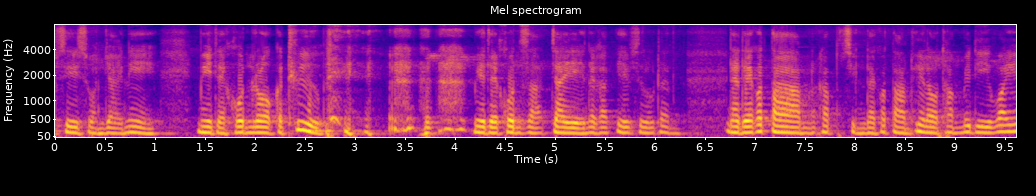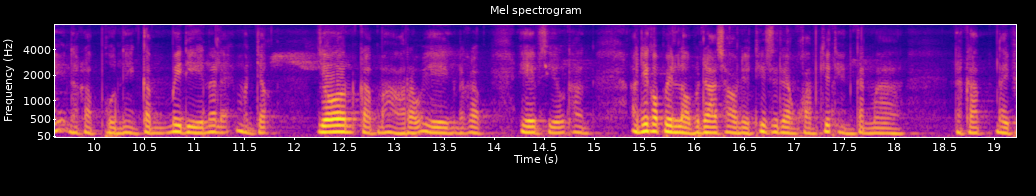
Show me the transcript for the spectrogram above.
FC ส่วนใหญ่นี่ มีแต่คนรอกระทืบ มีแต่คนสะใจนะครับ FC ทุกท่านใดๆก็ตามนะครับ สิ่งใดก็ตามที่เราทำไม่ดีไว้นะครับ ผลแห่งกรรมไม่ดีนั่นแหละ มันจะย้อนกลับมาหาเราเองนะครับ FC ทุกท่าน อันนี้ก็เป็นเหล่าบรรดาชาวเน็ตที่แสดงความคิดเห็นกันมานะครับในเพ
